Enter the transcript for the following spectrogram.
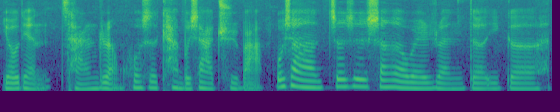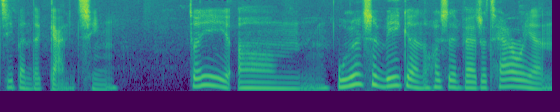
有点残忍，或是看不下去吧。我想这是生而为人的一个基本的感情。所以，嗯，无论是 vegan 或是 vegetarian，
